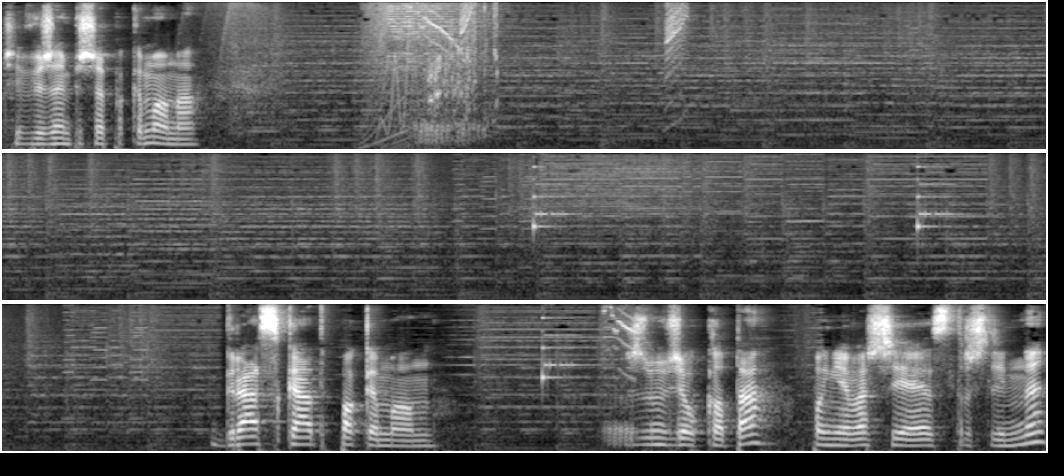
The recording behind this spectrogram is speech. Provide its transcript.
Czyli wybierzemy pierwszego Pokemona. Grasscat Pokémon. Żebym wziął kota, ponieważ jest straszlinny.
